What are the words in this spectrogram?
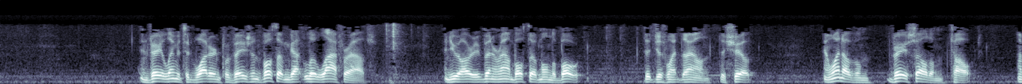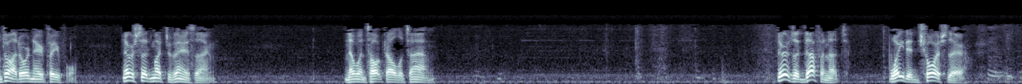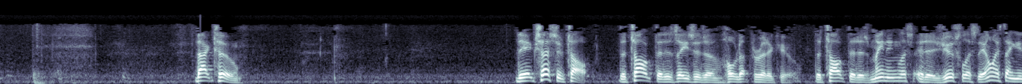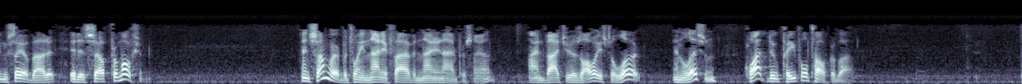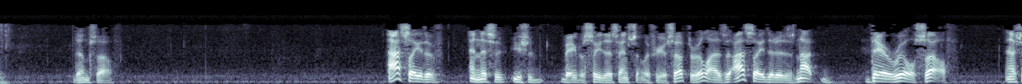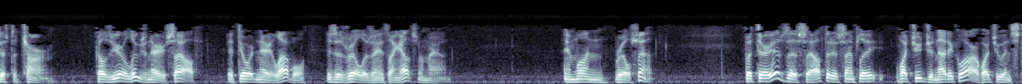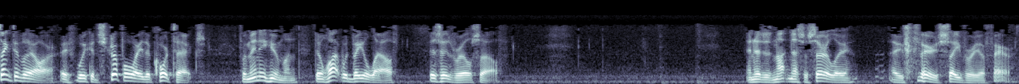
And very limited water and provisions. Both of them got little life rafts. And you already been around both of them on the boat that just went down, the ship. And one of them very seldom talked. I'm talking about ordinary people. Never said much of anything. No one talked all the time. There's a definite weighted choice there. Back to the excessive talk, the talk that is easy to hold up to ridicule, the talk that is meaningless, it is useless. The only thing you can say about it, it is self promotion. And somewhere between 95 and 99%, I invite you as always to look and listen. What do people talk about? Themselves. I say that, and this is, you should be able to see this instantly for yourself to realize that I say that it is not their real self, and that's just a term. Because your illusionary self at the ordinary level is as real as anything else in a man, in one real sense. But there is this self that is simply what you genetically are, what you instinctively are. If we could strip away the cortex from any human, then what would be left is his real self. And it is not necessarily a very savory affair.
